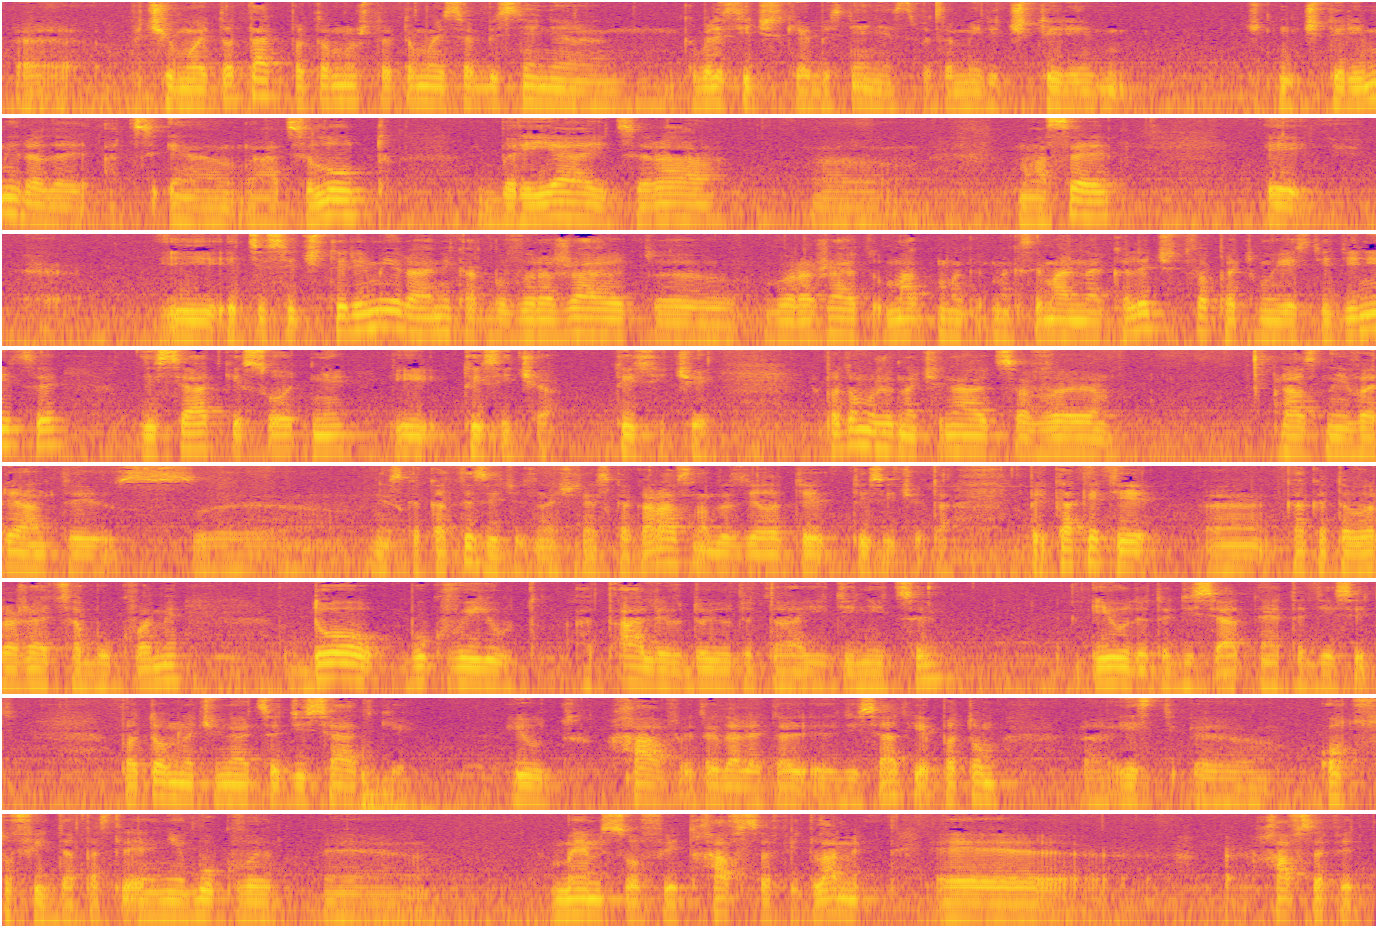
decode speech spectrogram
Э, почему это так? Потому что это есть объяснение, каббалистические объяснения, в этом мире четыре, четыре мира, да, Ацелут, Брия, Ицера, Маасе. И и эти все четыре мира, они как бы выражают, э, выражают максимальное количество, поэтому есть единицы, десятки, сотни и тысяча, тысячи. потом уже начинаются в разные варианты с э, несколько тысяч, значит, несколько раз надо сделать тысячи. Это. Теперь как, эти, э, как это выражается буквами? До буквы Юд, от Алеф до Юд это единицы, Юд это десятые, это десять. Потом начинаются десятки, Юд, Хав и так далее, это десятки. Потом э, есть э, אות סופית, да, последние буквы э, мем סופית, хав סופית, ламит, э, хав סופית,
